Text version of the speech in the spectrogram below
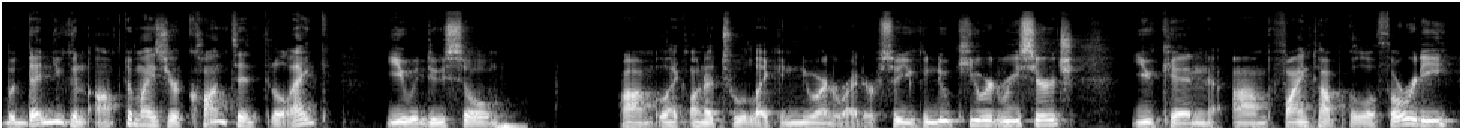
but then you can optimize your content like you would do so um, like on a tool like a Neuron Writer. So you can do keyword research, you can um, find topical authority,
